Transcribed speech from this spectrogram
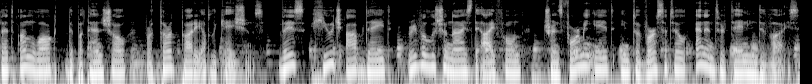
that unlocked the potential for third-party applications. This huge update revolutionized the iPhone, transforming it into a versatile and entertaining device.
